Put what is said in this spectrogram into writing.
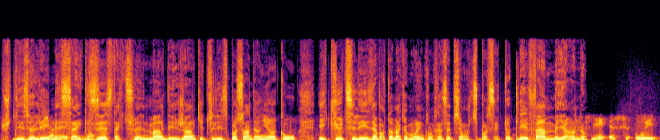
Je suis désolé, Jamais, mais ça non. existe actuellement des gens qui n'utilisent pas ça en dernier recours et qui utilisent l'avortement comme moyen de contraception. Je dis pas c'est toutes les femmes, mais il y en a. Qui est- c- oui,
